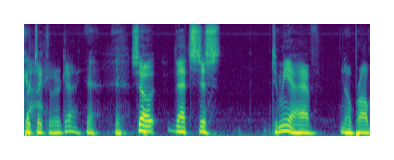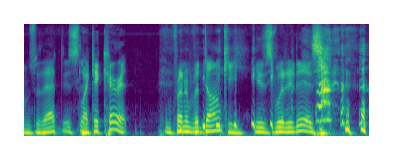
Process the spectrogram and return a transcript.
guy. particular guy. Yeah, yeah. So that's just to me. I have no problems with that. It's like a carrot in front of a donkey is what it is.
